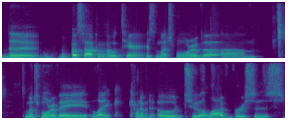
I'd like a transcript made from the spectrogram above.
the what I was talking about with Terry is much more of a um it's much more of a like kind of an ode to a lot of Bruce's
